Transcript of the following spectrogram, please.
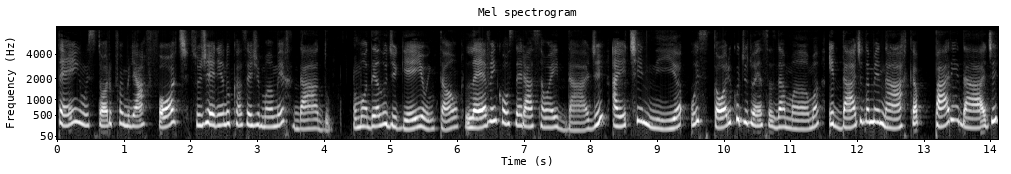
tem um histórico familiar forte sugerindo câncer de mama herdado. O modelo de Gale, então, leva em consideração a idade, a etnia, o histórico de doenças da mama, idade da menarca, paridade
